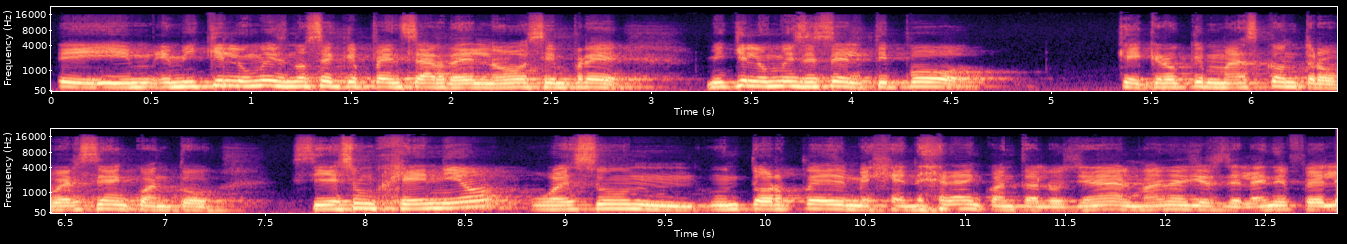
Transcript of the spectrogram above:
Y, y, Mickey Loomis, no sé qué pensar de él, ¿no? Siempre, Mickey Loomis es el tipo que creo que más controversia en cuanto si es un genio o es un, torpe me genera en cuanto a los general managers de la NFL,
